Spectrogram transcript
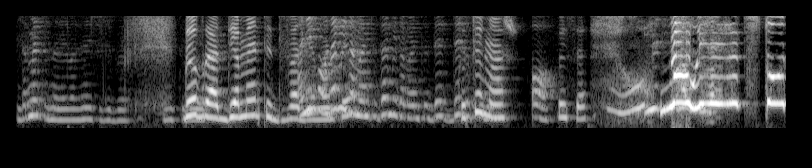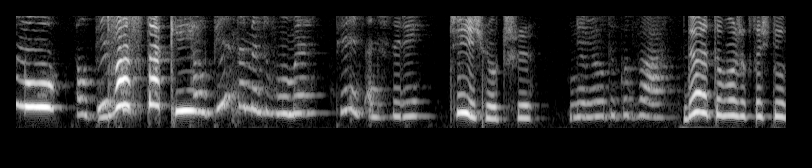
Diamenty najważniejsze, żeby... Dobra, diamenty, dwa A nie, Paweł, daj mi diamenty. diamenty, daj mi diamenty. Daj, daj To ty masz. O. Se. Wow, ile redstone'u! Dwa staki! Paweł, pięć diamentów mamy. Pięć, a nie cztery. Gdzieś miał trzy. Nie, miał tylko dwa. Dobra, to może ktoś tu...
